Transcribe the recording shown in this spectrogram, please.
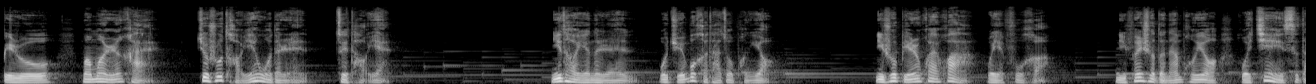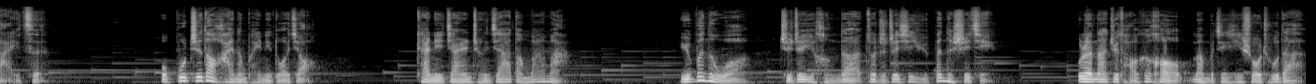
比如茫茫人海，就属讨厌我的人最讨厌。你讨厌的人，我绝不和他做朋友。你说别人坏话，我也附和。你分手的男朋友，我见一次打一次。我不知道还能陪你多久。看你嫁人成家当妈妈，愚笨的我持之以恒的做着这些愚笨的事情，为了那句逃课后漫不经心说出的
